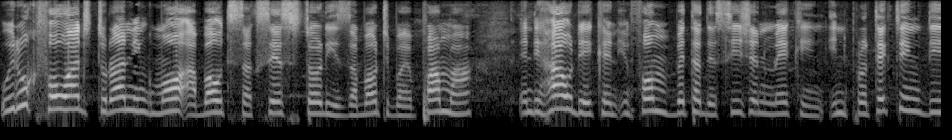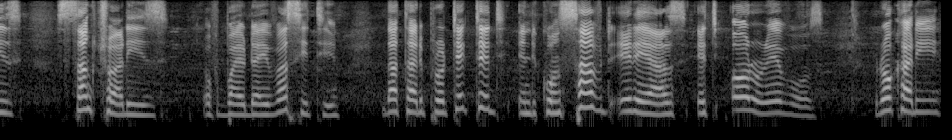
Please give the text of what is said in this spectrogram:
We look forward to learning more about success stories about BioPAMA and how they can inform better decision making in protecting these sanctuaries of biodiversity that are protected and conserved areas at all levels, locally,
